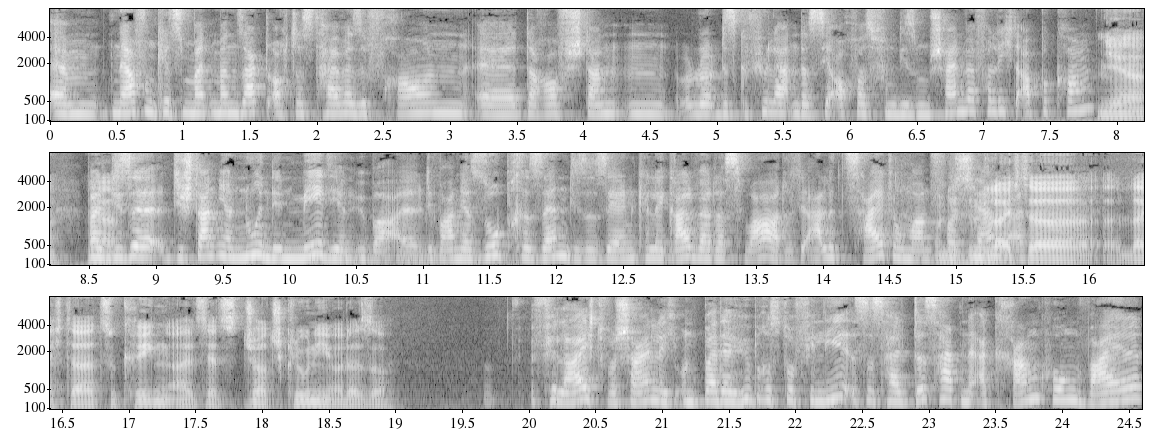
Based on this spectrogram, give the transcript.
ähm, Nervenkitzel, man, man sagt auch, dass teilweise Frauen äh, darauf standen oder das Gefühl hatten, dass sie auch was von diesem Scheinwerferlicht abbekommen. ja. Weil ja. diese, die standen ja nur in den Medien überall. Die waren ja so präsent, diese Serienkiller, egal wer das war. Das, alle Zeitungen waren und voll die sind Fernseh- leichter, äh, leichter zu kriegen als jetzt George Clooney oder so. Vielleicht, wahrscheinlich. Und bei der Hybristophilie ist es halt deshalb eine Erkrankung, weil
